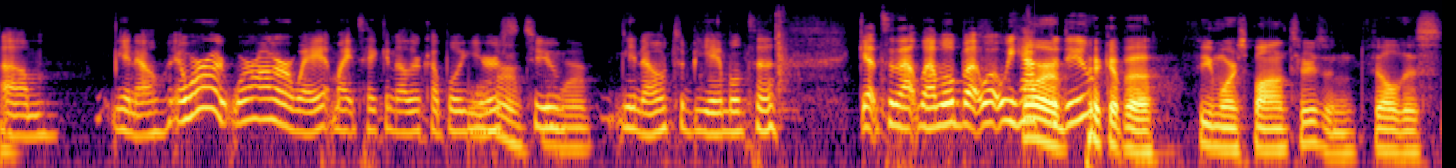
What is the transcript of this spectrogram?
Um, you know, and we're we're on our way. It might take another couple of years Or- to or- you know to be able to get to that level. But what we have to do, pick up a few more sponsors and fill this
